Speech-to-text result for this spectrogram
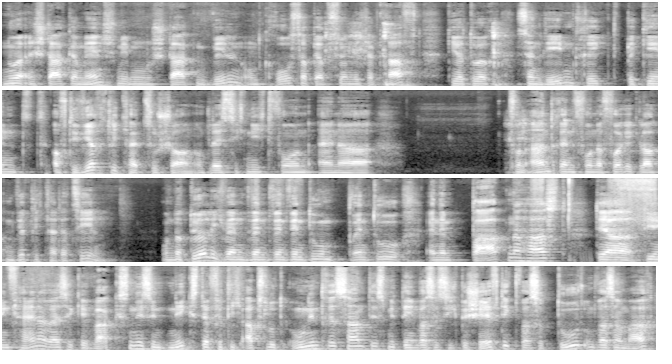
Nur ein starker Mensch mit einem starken Willen und großer persönlicher Kraft, die er durch sein Leben kriegt, beginnt auf die Wirklichkeit zu schauen und lässt sich nicht von einer, von anderen, von einer vorgeglaubten Wirklichkeit erzählen. Und natürlich, wenn, wenn, wenn, wenn du, wenn du einen Partner hast, der dir in keiner Weise gewachsen ist, in nichts, der für dich absolut uninteressant ist mit dem, was er sich beschäftigt, was er tut und was er macht,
